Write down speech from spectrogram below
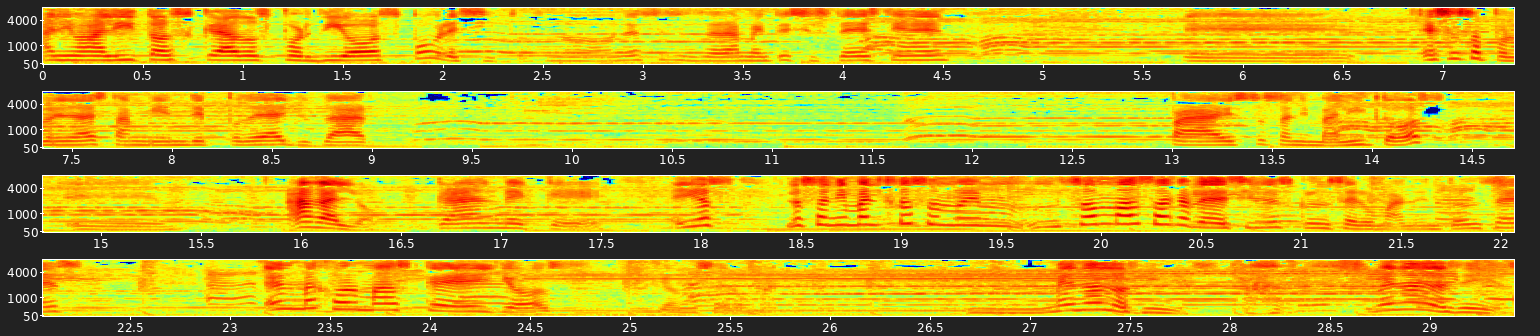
animalitos creados por Dios pobrecitos no, sinceramente si ustedes tienen eh, esas oportunidades también de poder ayudar para estos animalitos, eh, hágalo. Créanme que ellos, los animalitos son muy, son más agradecidos que un ser humano. Entonces, es mejor más que ellos que un ser humano. Mm, Menos los niños. Menos los niños.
